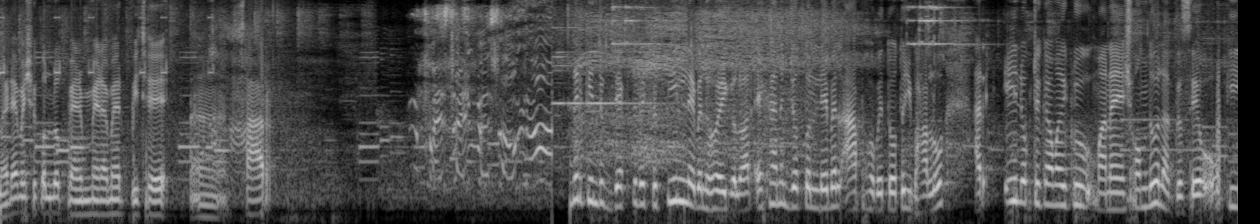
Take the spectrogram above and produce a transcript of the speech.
ম্যাডাম এসে করল ম্যাডামের পিছে স্যার আমাদের কিন্তু দেখতে দেখতে তিন লেভেল হয়ে গেল, আর এখানে যত লেভেল আপ হবে ততই ভালো। আর এই লোকটাকে আমার একটু মানে সন্দেহ লাগতেছে, ও কি,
